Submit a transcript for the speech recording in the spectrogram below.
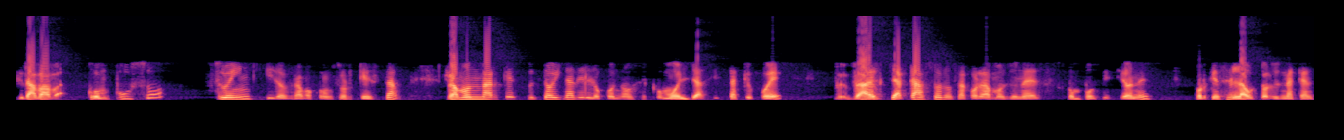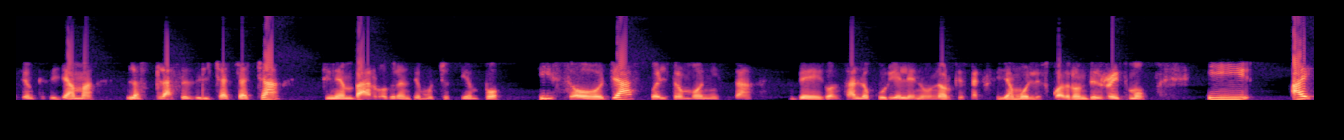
grababa, compuso swing y los grabó con su orquesta. Ramón Márquez, pues hoy nadie lo conoce como el jazzista que fue, si acaso nos acordamos de una de sus composiciones, porque es el autor de una canción que se llama Las clases del cha-cha-cha, sin embargo, durante mucho tiempo hizo jazz, fue el trombonista de Gonzalo Curiel en una orquesta que se llamó El Escuadrón del Ritmo. Y hay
